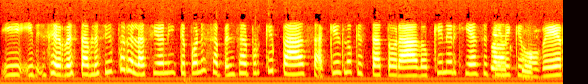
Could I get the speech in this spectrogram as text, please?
y, y, se restableció esta relación y te pones a pensar por qué pasa, qué es lo que está atorado, qué energía se tiene que mover,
